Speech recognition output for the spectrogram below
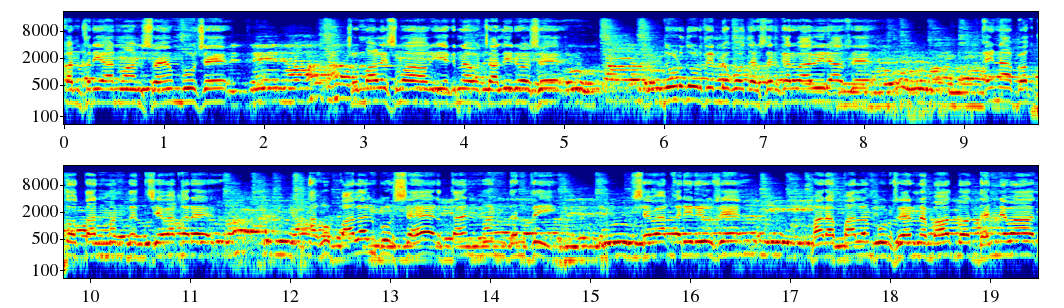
કંથરિયાનમાન સ્વયંભૂ છે. ચુમ્માલીસમાં યજ્ઞ ચાલી રહ્યો છે. દૂર દૂરથી લોકો દર્શન કરવા આવી રહ્યા છે. એના ભક્તો તન મન સેવા કરે. આખું પાલનપુર શહેર તન મન ધનથી સેવા કરી રહ્યું છે. મારા પાલનપુર શહેરને બહુ બહુ ધન્યવાદ.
